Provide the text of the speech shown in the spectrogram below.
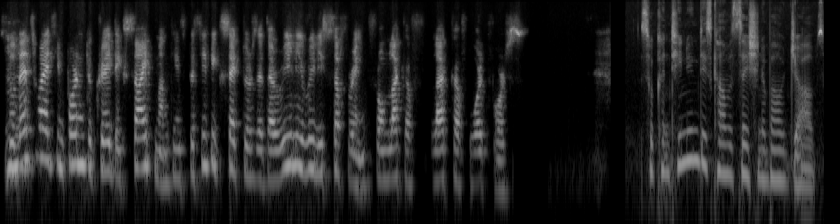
So mm-hmm. that's why it's important to create excitement in specific sectors that are really, really suffering from lack of lack of workforce. So, continuing this conversation about jobs,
